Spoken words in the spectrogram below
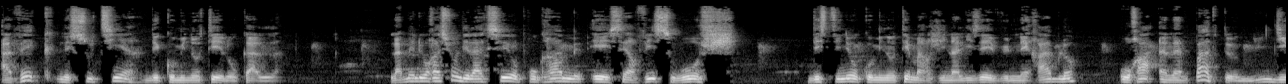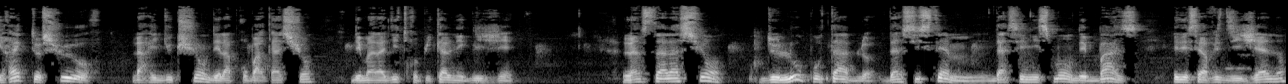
avec le soutien des communautés locales. L'amélioration de l'accès aux programmes et services WASH destinés aux communautés marginalisées et vulnérables aura un impact direct sur la réduction de la propagation des maladies tropicales négligées. L'installation de l'eau potable d'un système d'assainissement des bases et des services d'hygiène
